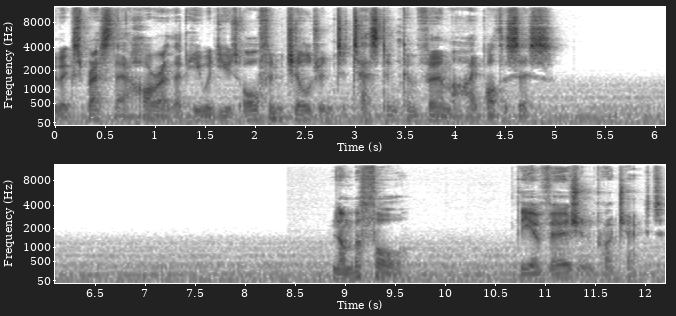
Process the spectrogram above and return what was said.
who expressed their horror that he would use orphan children to test and confirm a hypothesis. Number 4. The Aversion Project.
